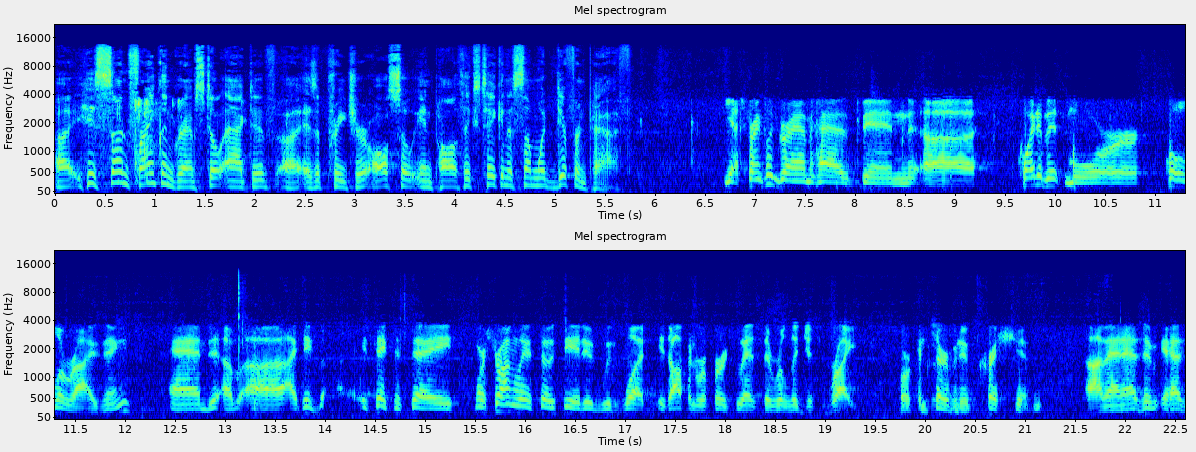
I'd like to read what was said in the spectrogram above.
Uh, his son, Franklin Graham, still active uh, as a preacher, also in politics, taking a somewhat different path. Yes, Franklin Graham has been uh, quite a bit more polarizing, and uh, uh, I think it's safe to say more strongly associated with what is often referred to as the religious right or conservative Christian. Um, and as it has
